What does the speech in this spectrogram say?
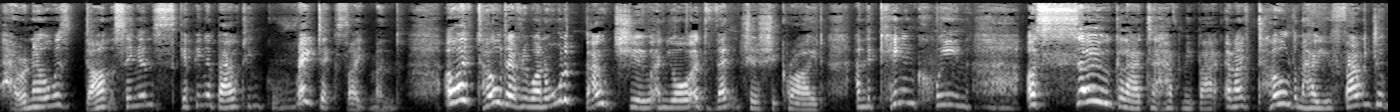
Peronel was dancing and skipping about in great excitement. Oh, I've told everyone all about you and your adventures, she cried, and the king and queen are so glad to have me back, and I've told them how you found your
